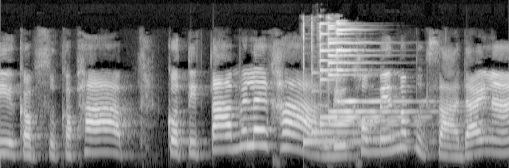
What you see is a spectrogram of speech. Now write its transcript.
ดีๆกับสุขภาพ กดติดตามไว้เลยค่ะ หรือคอมเมนต์มาปรึกษาได้นะ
